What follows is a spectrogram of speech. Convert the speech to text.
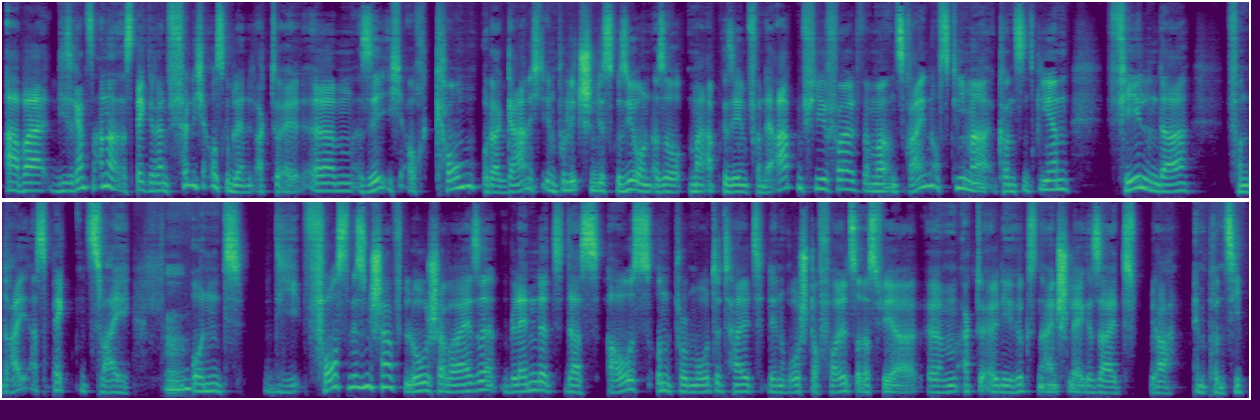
Aber diese ganzen anderen Aspekte werden völlig ausgeblendet aktuell. Ähm, sehe ich auch kaum oder gar nicht in politischen Diskussionen. Also mal abgesehen von der Artenvielfalt, wenn wir uns rein aufs Klima konzentrieren, fehlen da von drei Aspekten zwei. Mhm. Und die Forstwissenschaft logischerweise blendet das aus und promotet halt den Rohstoff Holz, sodass wir ähm, aktuell die höchsten Einschläge seit, ja, im Prinzip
